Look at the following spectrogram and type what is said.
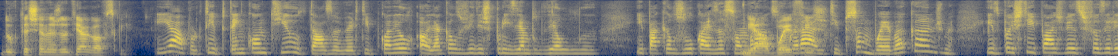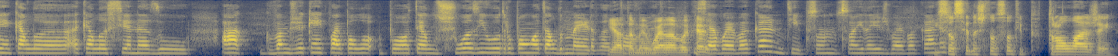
do que das cenas do Tiagovski. E há, porque tipo, tem conteúdo, estás a ver? Tipo, quando ele. Olha, aqueles vídeos, por exemplo, dele ir para aqueles locais assombrados Yeah, e caralho, fixe. tipo, são bué bacanos, meu. E depois, tipo, às vezes fazerem aquela, aquela cena do. Ah, vamos ver quem é que vai para o, para o hotel luxuoso e o outro para um hotel de merda. Yeah, também bué da Tipo, bacana. Isso é bué bacana, tipo, são, são ideias bué E bacanas. são cenas que não são tipo trollagem.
